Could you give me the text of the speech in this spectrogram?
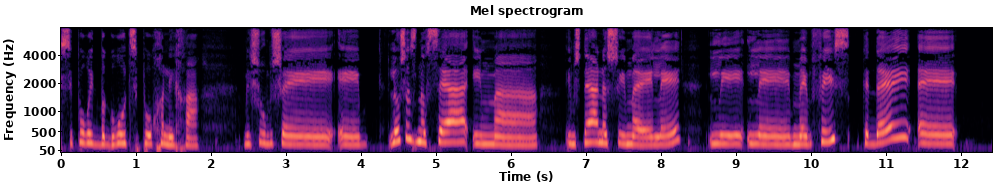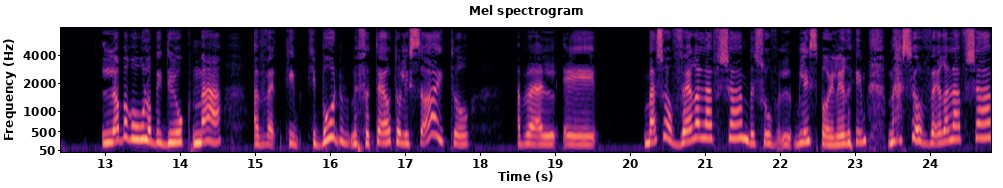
סיפור התבגרות, סיפור חניכה, משום שלושז אה, נוסע עם, uh, עם שני האנשים האלה לממפיס כדי, uh, לא ברור לו בדיוק מה, אבל כיבוד מפתה אותו לנסוע איתו, אבל uh, מה שעובר עליו שם, ושוב, בלי ספוילרים, מה שעובר עליו שם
